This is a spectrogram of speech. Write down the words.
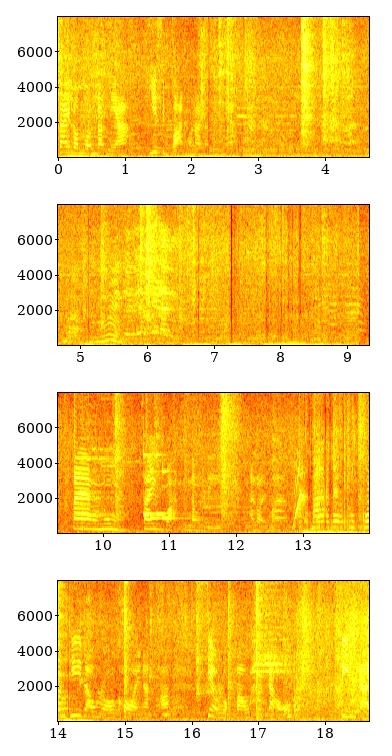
ไส้ล้นๆแบบเนี้ย20 บาทเท่านั้นนะลูกเนี้ยอืม ป้งนุ่ม ไส้หวานกำลังดี อร่อยมาก มาเร็วทุกคนที่เรารอคอยนะคะ เสี่ยวหลงเปาฮาเก๋าตีนไก่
